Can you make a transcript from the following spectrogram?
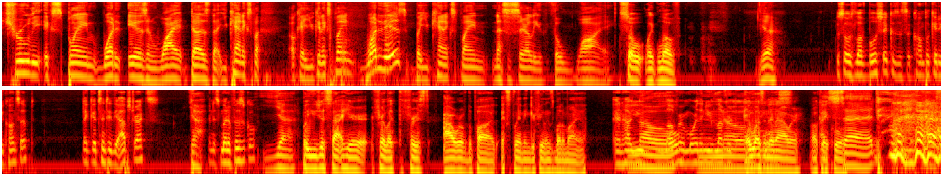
truly explain what it is and why it does that. You can't explain. Okay, you can explain what it is, but you can't explain necessarily the why. So like love. Yeah. So is love bullshit because it's a complicated concept that gets into the abstracts Yeah. and it's metaphysical? Yeah. But you just sat here for like the first hour of the pod explaining your feelings about Amaya. And how you No, love her more than you love no. her. It wasn't an hour. Okay, I cool. said, I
